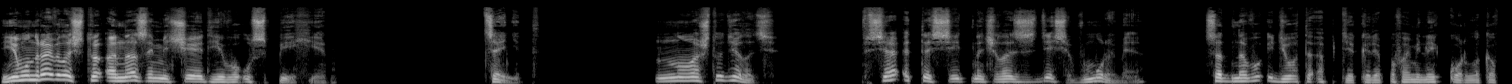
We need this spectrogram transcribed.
Ему нравилось, что она замечает его успехи. Ценит. Ну а что делать? Вся эта сеть началась здесь, в Муроме, с одного идиота-аптекаря по фамилии Корлоков.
